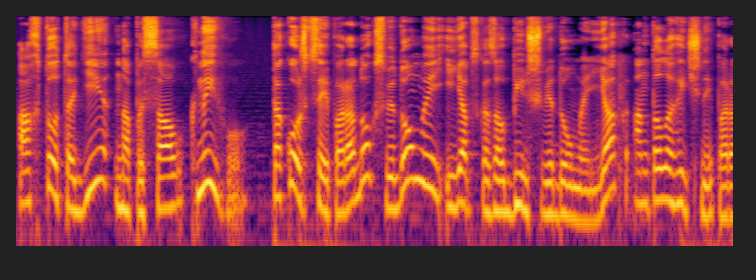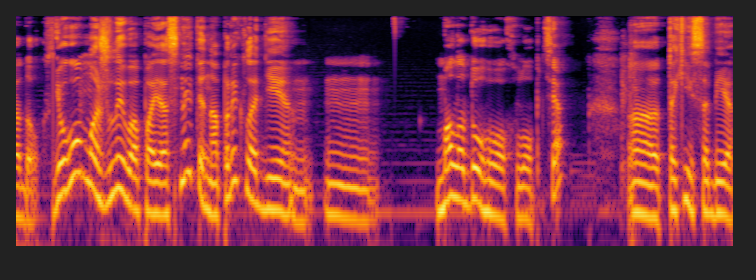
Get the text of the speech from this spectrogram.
а хто тоді написав книгу? Також цей парадокс відомий, і я б сказав більш відомий як антологічний парадокс. Його можливо пояснити на прикладі м, молодого хлопця, е, такий собі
